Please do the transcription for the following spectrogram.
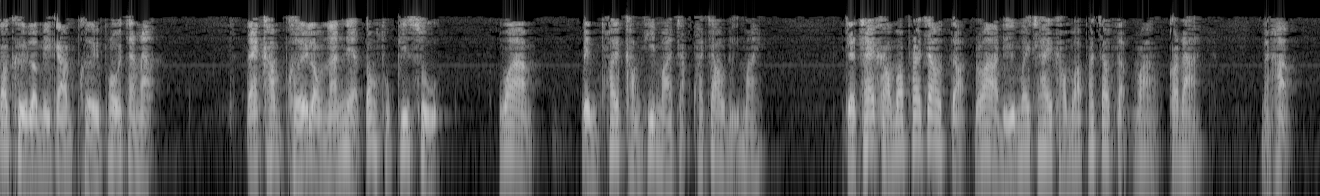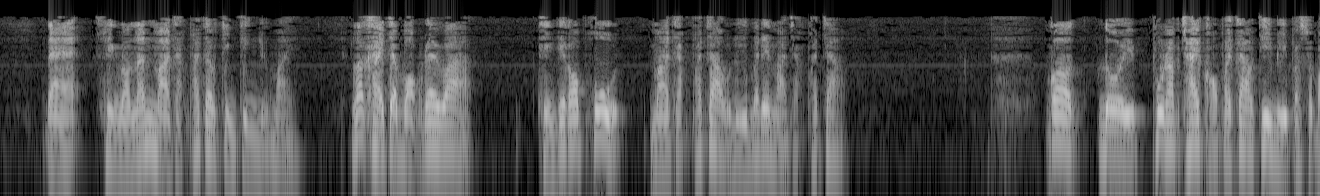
ก็คือเรามีการเผยพระวจนะ แต่คำเผยเหล่านั้นเนี่ยต้องถูกพิสูจน์ว่าเป็นถ้อยคำที่มาจากพระเจ้าหรือไม่ จะใช้คำว่าพระเจ้าตรัสว่า หรือไม่ใช้คำว่าพระเจ้าตรัสว่าก็ได้นะครับ แต่สิ่งเหล่านั้นมาจากพระเจ้าจริง ๆ หรือไม่ แล้วใครจะบอกได้ว่าสิ่งที่เขาพูดมาจากพระเจ้าหรือไม่ได้มาจากพระเจ้า ก็โดยผู้รับใช้ของพระเจ้าที่มีประสบ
